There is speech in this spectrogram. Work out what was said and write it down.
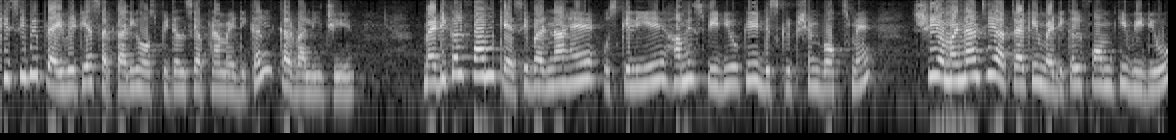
किसी भी प्राइवेट या सरकारी हॉस्पिटल से अपना मेडिकल करवा लीजिए। मेडिकल फॉर्म कैसे भरना है, उसके लिए हम इस वीडियो के डिस्क्रिप्शन बॉक्स में श्री अमरनाथ जी यात्रा के मेडिकल फॉर्म की वीडियो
